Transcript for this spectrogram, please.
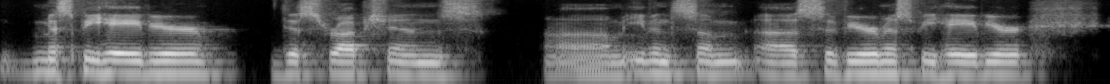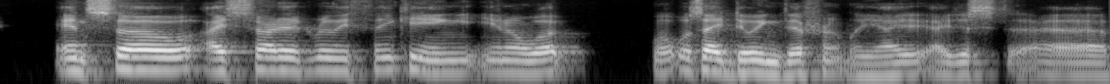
misbehavior, disruptions, um, even some uh, severe misbehavior. And so I started really thinking, you know, what what was I doing differently? I, I just uh,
